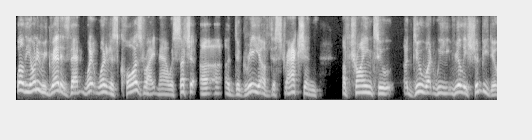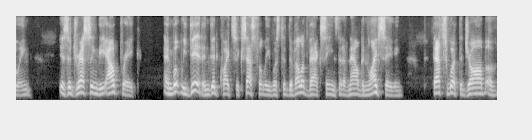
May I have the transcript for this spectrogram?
Well, the only regret is that what, what it has caused right now is such a, a, a degree of distraction of trying to do what we really should be doing is addressing the outbreak. And what we did and did quite successfully was to develop vaccines that have now been life saving. That's what the job of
